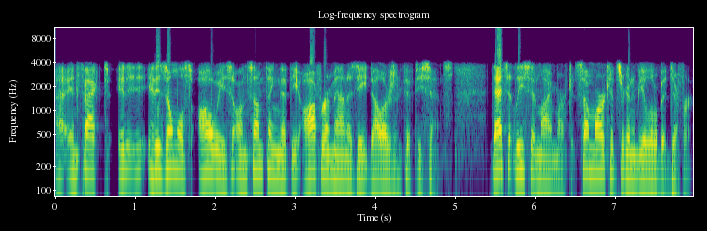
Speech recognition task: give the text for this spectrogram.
Uh, in fact, it, it is almost always on something that the offer amount is eight dollars and fifty cents. That's at least in my market. Some markets are going to be a little bit different.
